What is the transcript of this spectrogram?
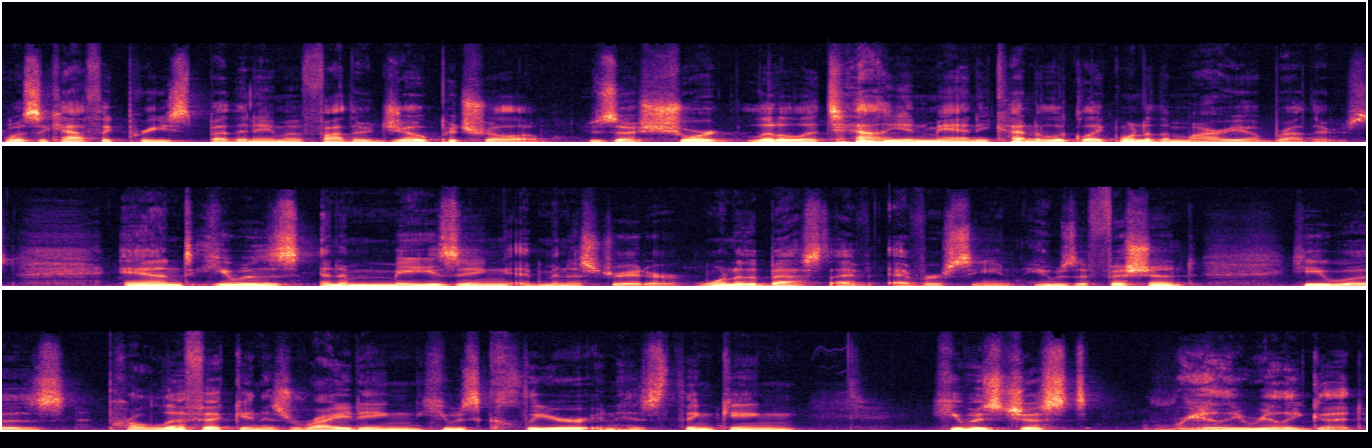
was a Catholic priest by the name of Father Joe Petrillo, who's a short little Italian man. He kind of looked like one of the Mario brothers. And he was an amazing administrator, one of the best I've ever seen. He was efficient, he was prolific in his writing, he was clear in his thinking. He was just really, really good.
